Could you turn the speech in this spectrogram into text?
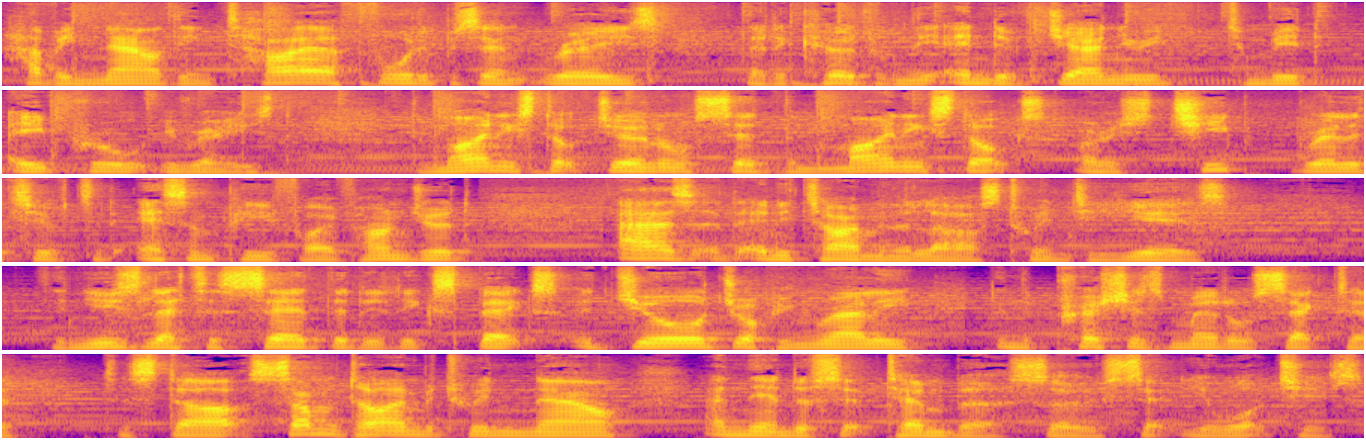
having now the entire 40% raise that occurred from the end of January to mid April erased. The Mining Stock Journal said the mining stocks are as cheap relative to the S&P 500 as at any time in the last 20 years. The newsletter said that it expects a jaw-dropping rally in the precious metal sector to start sometime between now and the end of September, so set your watches.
